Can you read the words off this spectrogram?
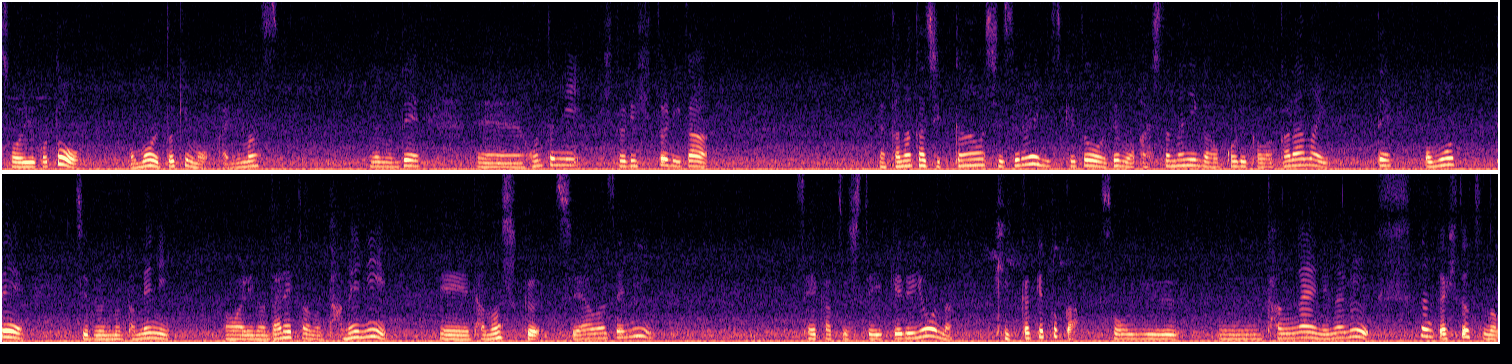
そういうことを思う時もあります。なので、えー、本当に一人一人がなかなか実感はしづらいですけどでも明日何が起こるかわからないって思って自分のために周りの誰かのために、えー、楽しく幸せに生活していけるようなきっかけとかそういう、うん、考えになるなんか一つの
